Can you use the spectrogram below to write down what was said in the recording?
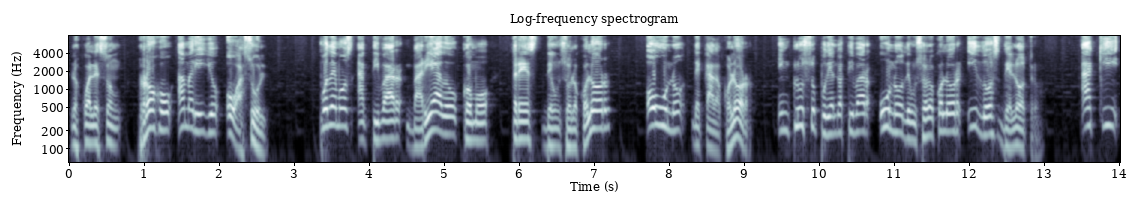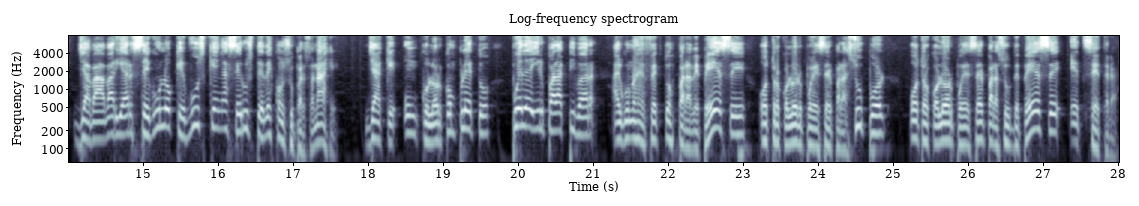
los cuales son rojo, amarillo o azul. Podemos activar variado como 3 de un solo color o 1 de cada color, incluso pudiendo activar uno de un solo color y dos del otro. Aquí ya va a variar según lo que busquen hacer ustedes con su personaje, ya que un color completo puede ir para activar algunos efectos para DPS, otro color puede ser para support, otro color puede ser para sub DPS, etc.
